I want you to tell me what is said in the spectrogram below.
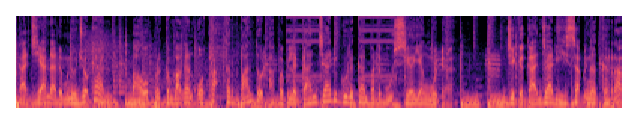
Kajian ada menunjukkan bahawa perkembangan otak terbantut apabila ganja digunakan pada usia yang muda. Jika ganja dihisap dengan kerap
